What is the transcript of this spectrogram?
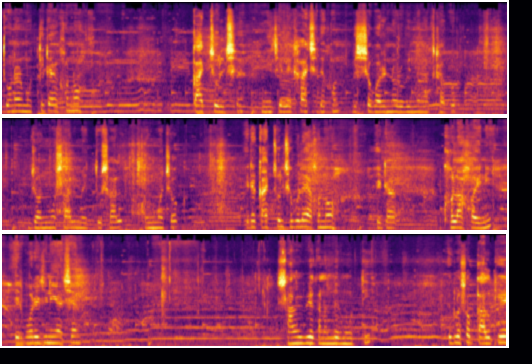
তো ওনার মূর্তিটা এখনও কাজ চলছে। নিচে লেখা আছে, দেখুন, বিশ্ববরেণ্য রবীন্দ্রনাথ ঠাকুর। জন্মসাল, মৃত্যুসাল, উন্মোচক। এটা কাজ চলছে বলে এখনও এটা খোলা হয়নি। এরপরে যিনি আছেন, স্বামী বিবেকানন্দের মূর্তি। এগুলো সব কালকে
